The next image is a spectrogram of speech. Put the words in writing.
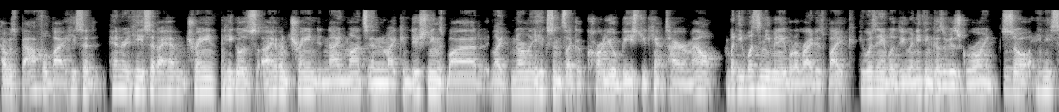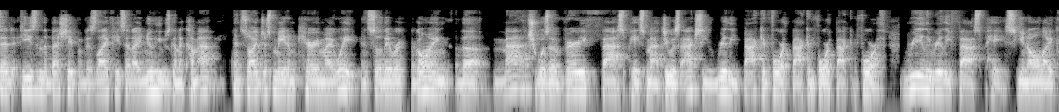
I was baffled by it. He said, Henry, he said, I haven't trained. He goes, I haven't trained in nine months and my conditioning's bad. Like normally Rickson's like a cardio beast. You can't tire him out, but he wasn't even able to ride his bike. He wasn't able to do anything because of his groin. Mm-hmm. So, and he said, he's in the best shape of his life. He said, I knew he was going to come at me. And so I just made him carry my weight. And so they were going, the match was a very fast paced match. It was actually really back and forth, back and forth, back and forth, really, really fast pace, you know, like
